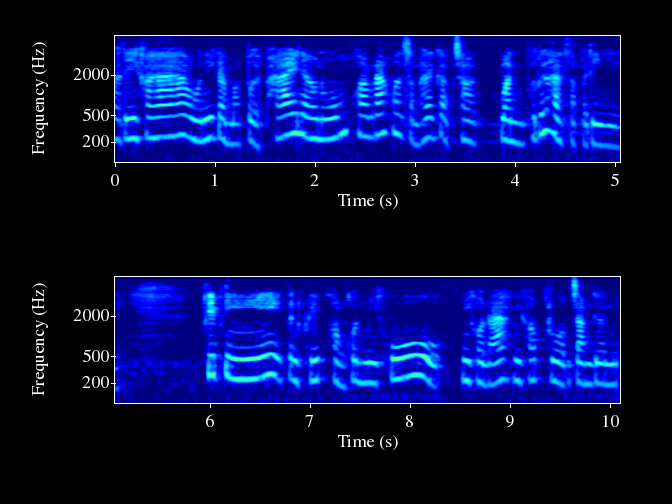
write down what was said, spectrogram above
สวัสดีค่ะ วันนี้กลับมาเปิดไพ่แนวโน้ม ความรักความสัมพันธ์กับชาววันพฤหัสบดี คลิปนี้เป็นคลิปของคนมีคู่ มีคนรัก มีครอบครัวประจำเดือนเม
